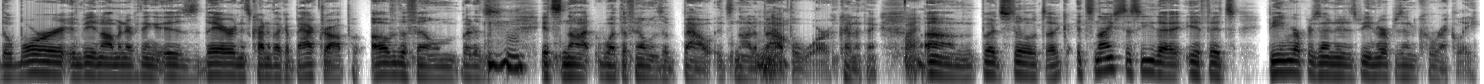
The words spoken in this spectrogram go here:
the war in Vietnam and everything is there, and it's kind of like a backdrop of the film, but it's Mhm. it's not what the film is about. It's not about No. the war kind of thing. Right. Um, but still, it's like it's nice to see that if it's being represented, it's being represented correctly,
